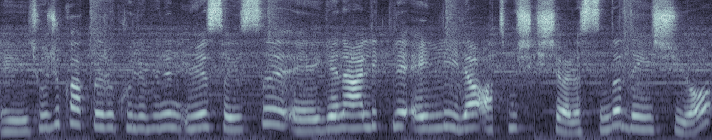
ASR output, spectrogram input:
Ee, Çocuk Hakları Kulübü'nün üye sayısı e, genellikle 50 ile 60 kişi arasında değişiyor.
